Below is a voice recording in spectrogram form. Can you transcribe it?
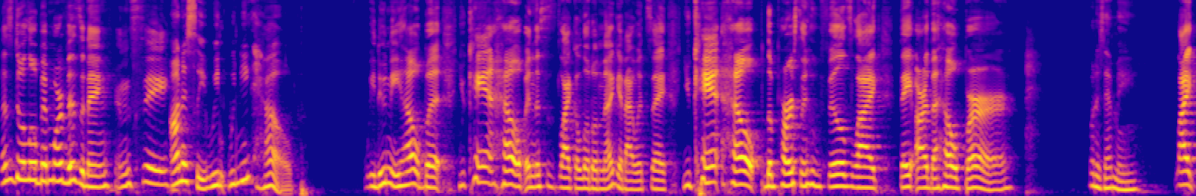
Let's do a little bit more visiting and see. Honestly, we we need help. we do need help, but you can't help, and this is like a little nugget I would say, you can't help the person who feels like they are the helper. What does that mean? Like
